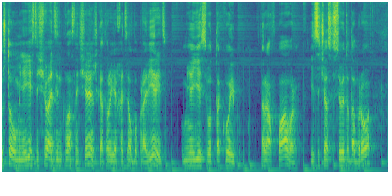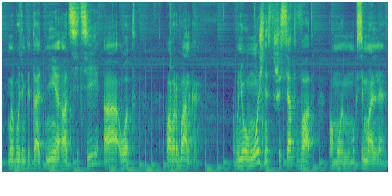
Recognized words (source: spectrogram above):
Ну что, у меня есть еще один классный челлендж, который я хотел бы проверить. У меня есть вот такой RAV Power, и сейчас все это добро мы будем питать не от сети, а от пауэрбанка. У него мощность 60 ватт, по-моему, максимальная.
